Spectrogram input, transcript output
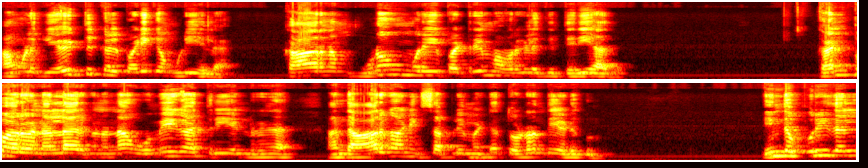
அவங்களுக்கு எழுத்துக்கள் படிக்க முடியல. காரணம் உணவு முறை பற்றியும் அவர்களுக்கு தெரியாது. கண் பார்வை நல்லா இருக்கணும்னா ஒமேகா த்ரீ என்ற அந்த ஆர்கானிக் சப்ளிமெண்ட்டை தொடர்ந்து எடுக்கணும். இந்த புரிதல்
